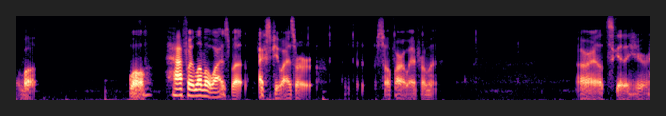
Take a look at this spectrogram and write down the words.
Well, well, halfway level wise, but XP wise, we're so far away from it. Alright, let's get it here.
